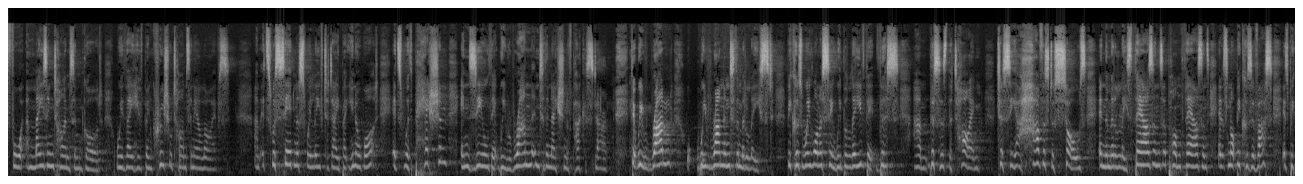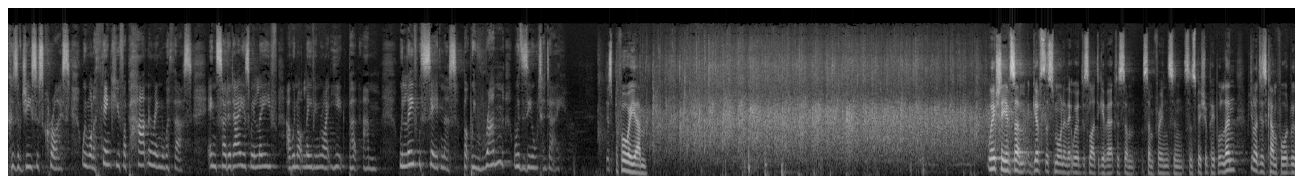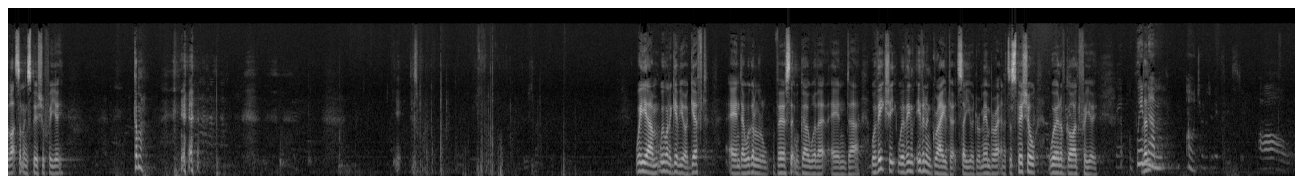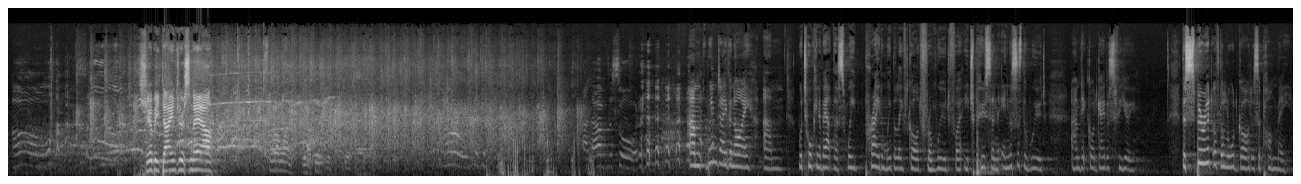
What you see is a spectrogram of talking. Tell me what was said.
for amazing times in God where they have been crucial times in our lives. Um, it's with sadness we leave today, but you know what? It's with passion and zeal that we run into the nation of Pakistan, that we run, we run into the Middle East, because we want to see, we believe that this, um, this is the time to see a harvest of souls in the Middle East, thousands upon thousands. And it's not because of us, it's because of Jesus Christ. We want to thank you for partnering with us. And so today, as we leave, uh, we're not leaving right yet, but um, we leave with sadness, but we run with zeal today. Just before we. Um We actually have some gifts this morning that we'd just like to give out to some, some friends and some special people. Lynn, would you like to just come forward? We've got something special for you. Come on. yeah. We, um, we want to give you a gift, and uh, we've got a little verse that will go with it, and uh, we've, actually, we've even engraved it so you would remember it, and it's a special word of God for you. When, Lynn? um, oh, She'll be dangerous now. It's the wrong one. Yeah, I thought I love the sword. Um, when Dave and I um, were talking about this, we prayed and we believed God for a word for each person, and this is the word um, that God gave us for you. The Spirit of the Lord God is upon me,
